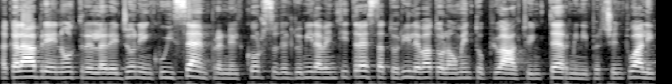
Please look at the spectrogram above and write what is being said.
La Calabria è inoltre la regione in cui sempre nel corso del 2023 è stato rilevato l'aumento più alto in termini percentuali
